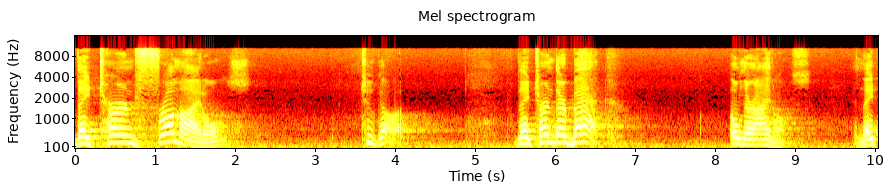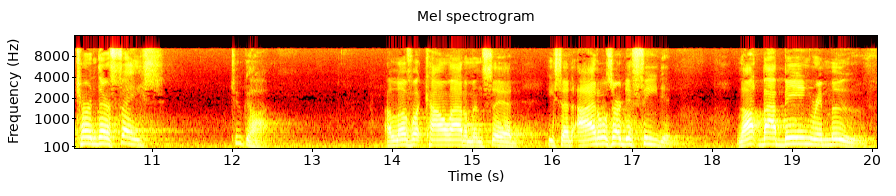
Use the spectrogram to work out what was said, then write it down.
They turned from idols to God. They turned their back on their idols and they turned their face to God. I love what Kyle Idleman said. He said, Idols are defeated not by being removed,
